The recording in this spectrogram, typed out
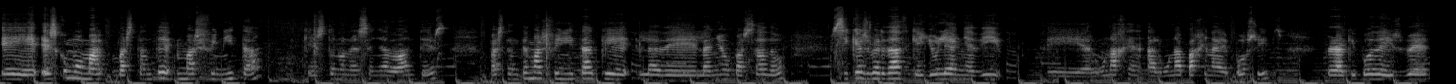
eh, es como bastante más finita, que esto no lo he enseñado antes, bastante más finita que la del año pasado. Sí que es verdad que yo le añadí eh, alguna, alguna página de posits, pero aquí podéis ver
